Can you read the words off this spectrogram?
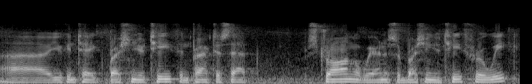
Uh, you can take brushing your teeth and practice that strong awareness of brushing your teeth for a week,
